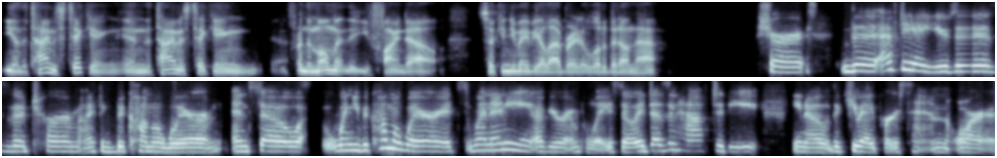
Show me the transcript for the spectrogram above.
you know, the time is ticking, and the time is ticking from the moment that you find out. So, can you maybe elaborate a little bit on that? Sure. the FDA uses the term, I think, become aware. And so when you become aware, it's when any of your employees, so it doesn't have to be, you know, the QA person or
